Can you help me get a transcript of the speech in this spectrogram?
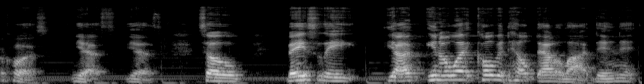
Of course, yes, yes. So basically, yeah, you know what? COVID helped out a lot, didn't it?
